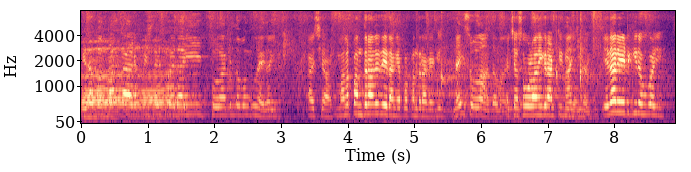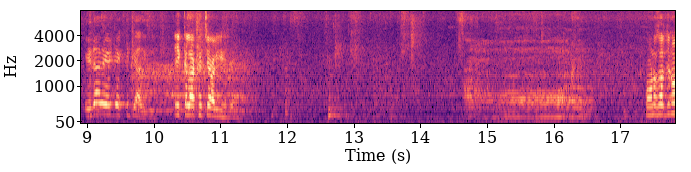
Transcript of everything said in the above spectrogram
ਇਹਦਾ ਦੁੱਧ ਦਾ ਕਾਰਡ ਪਿਛਲੇ ਸੂਏ ਦਾ ਜੀ 16 ਕਿਲੋ ਵਾਂਗੂ ਹੈਗਾ ਜੀ। ਅੱਛਾ ਮਤਲਬ 15 ਦੇ ਦੇ ਦਾਂਗੇ ਆਪਾਂ 15 ਕਹਿ ਕੇ। ਨਹੀਂ 16 ਦਵਾਂਗੇ। ਅੱਛਾ 16 ਦੀ ਗਾਰੰਟੀ ਦੀ ਹਾਂਜੀ। ਹਾਂਜੀ। ਇਹਦਾ ਰੇਟ ਕੀ ਰਹੂਗਾ ਜੀ? ਇਹਦਾ ਰੇਟ 140 ਜੀ 1 ਲੱਖ 40 ਹਜ਼ਾਰ। ਹੁਣ ਸੱਜਣੋ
